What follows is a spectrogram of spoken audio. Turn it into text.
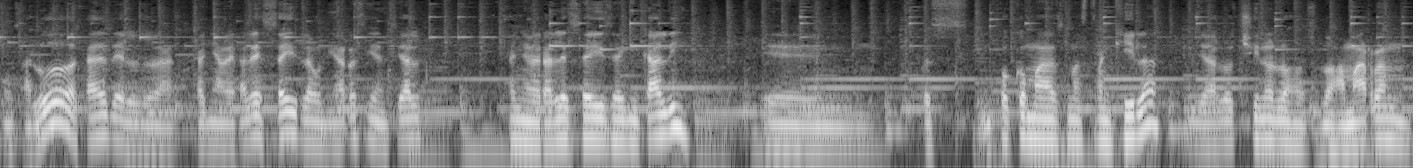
con saludos acá desde la Cañaverales 6, la unidad residencial Cañaverales 6 en Cali. Eh, pues un poco más, más tranquila. Ya los chinos los, los amarran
